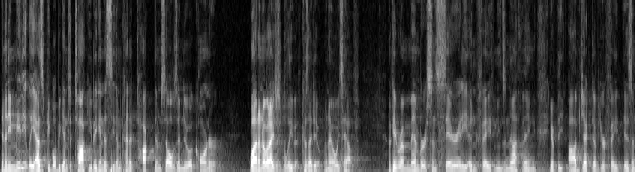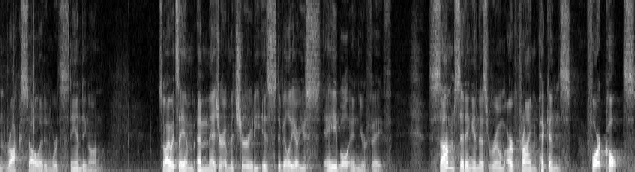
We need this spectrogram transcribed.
And then immediately, as people begin to talk, you begin to see them kind of talk themselves into a corner. Well, I don't know, but I just believe it because I do, and I always have. Okay, remember, sincerity and faith means nothing if the object of your faith isn't rock solid and worth standing on. So I would say a, a, measure of maturity is stability. Are you stable in your faith? Some sitting in this room are prime pickings for cults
